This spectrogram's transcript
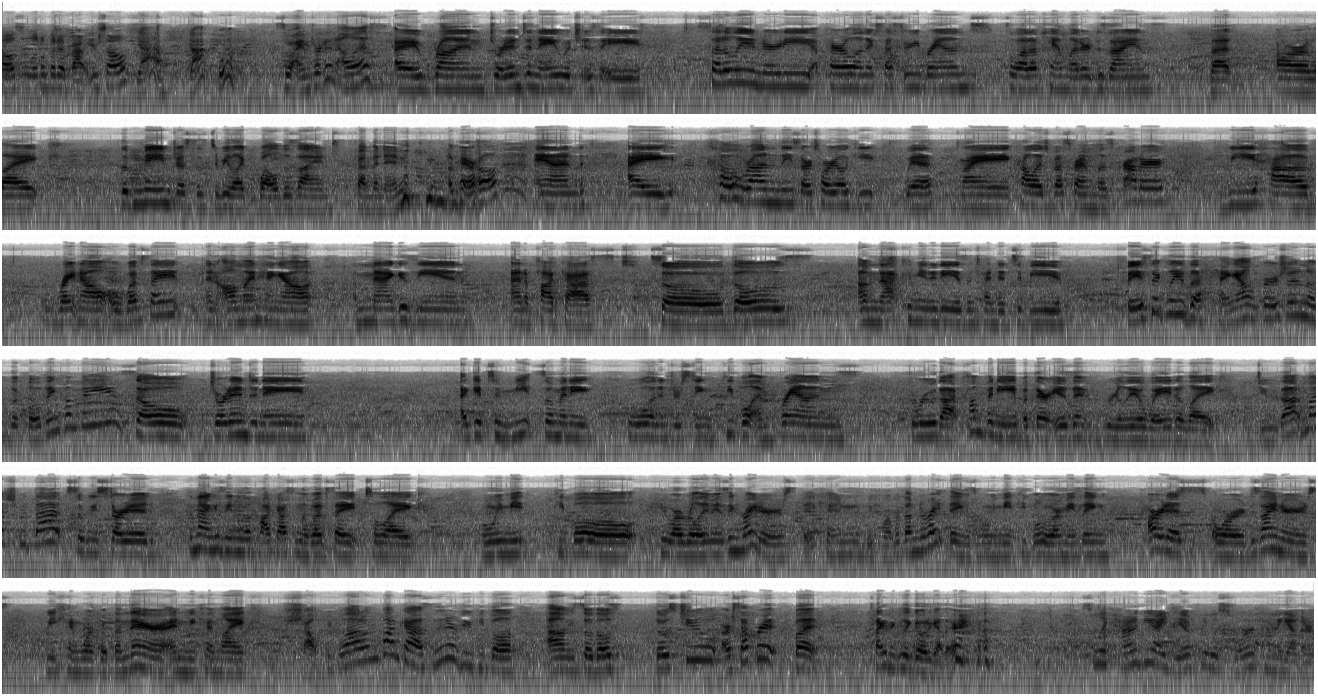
tell us a little bit about yourself. Yeah, yeah, cool. So I'm Jordan Ellis. I run Jordan Dene, which is a subtly nerdy apparel and accessory brand. It's a lot of hand lettered designs that are like the main just is to be like well designed feminine apparel. And I co run the Sartorial Geek with my college best friend Liz Crowder. We have right now a website, an online hangout, a magazine, and a podcast. So those um, that community is intended to be basically the hangout version of the clothing company. So Jordan Dene, I get to meet so many cool and interesting people and brands through that company, but there isn't really a way to like do that much with that. So we started the magazine and the podcast and the website to like when we meet people who are really amazing writers, they can we can work with them to write things. When we meet people who are amazing artists or designers, we can work with them there and we can like shout people out on the podcast and interview people. Um, so those those two are separate, but technically go together. so like, how did the idea for the store come together?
